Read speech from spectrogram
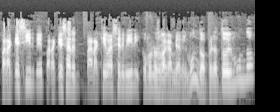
para qué sirve, para qué, para qué va a servir y cómo nos va a cambiar el mundo. Pero todo el mundo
